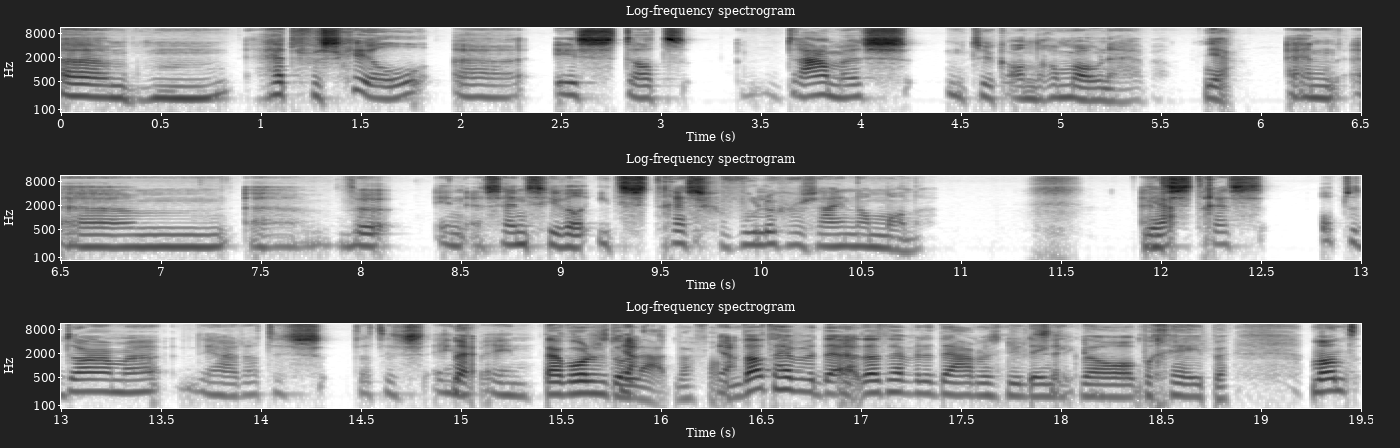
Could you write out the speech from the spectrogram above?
Um, het verschil uh, is dat dames natuurlijk andere hormonen hebben. En um, uh, we in essentie wel iets stressgevoeliger zijn dan mannen. En ja. stress op de darmen, ja, dat is, dat is één nee, op één. Daar worden ze doorlaatbaar ja. van. Dat, hebben de, dat hebben de dames nu denk Zeker. ik wel begrepen. Want,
